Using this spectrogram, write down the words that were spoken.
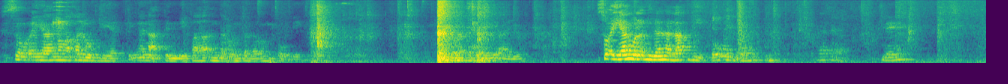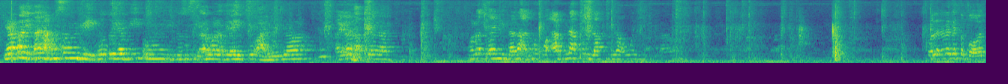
So, ayan mga kalugit. Tingnan natin, di pa andaron ka daw ang tubig. Wala ka hindi ayo. So, ayan, wala nila nalak dito. Oh, God. Di? Kaya palitan ako sa mga ko. Ito yabi itong dito sa CR. Wala di ay ito ayo ya. Ayun, lock ya lang. Wala si ay nila na. Ano, wag na akong lock nila. Wala na nagatubot.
